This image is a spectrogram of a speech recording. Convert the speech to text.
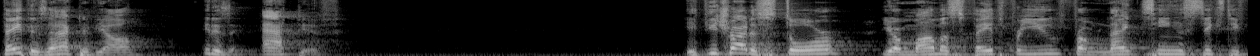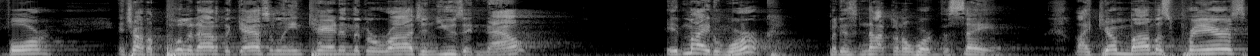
Faith is active, y'all. It is active. If you try to store your mama's faith for you from 1964 and try to pull it out of the gasoline can in the garage and use it now, it might work, but it's not going to work the same. Like your mama's prayers,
